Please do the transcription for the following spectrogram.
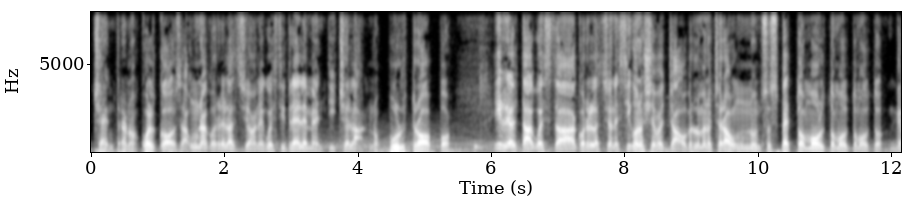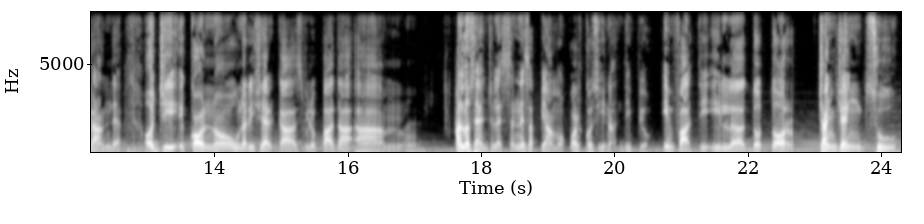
c'entrano, qualcosa, una correlazione, questi tre elementi ce l'hanno, purtroppo. In realtà questa correlazione si conosceva già, o perlomeno c'era un, un, sospetto molto molto molto grande. Oggi con una ricerca sviluppata a, a Los Angeles ne sappiamo qualcosina di più. Infatti il dottor Chang Zheng Tzu,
